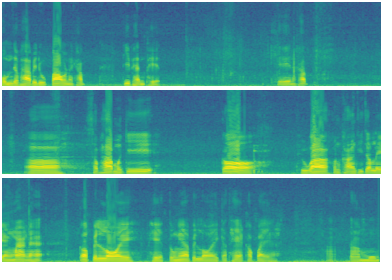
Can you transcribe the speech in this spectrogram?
ผมจะพาไปดูเป้านะครับ ที่แผ่นเพจโอเคนะครับสภาพเมื่อกี้ ก็ถือว่าค่อนข้างที่จะแรงมากนะฮะ ก็เป็นรอยเพจตรงนี้เป็นรอยกระแทกเข้าไปตามมุม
